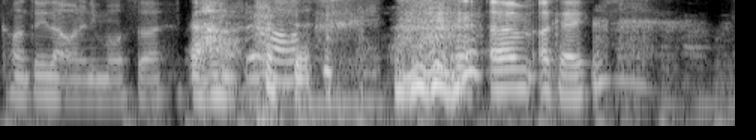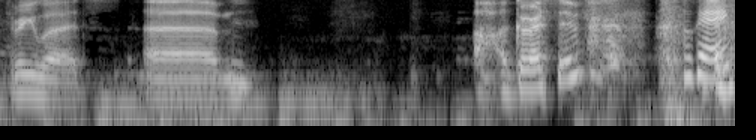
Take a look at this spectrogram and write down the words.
can't do that one anymore. So, Oh. um, okay, three words. Um, uh, aggressive. okay.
